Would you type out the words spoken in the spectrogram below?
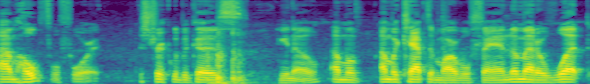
I'm hopeful for it, strictly because you know I'm a I'm a Captain Marvel fan. No matter what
